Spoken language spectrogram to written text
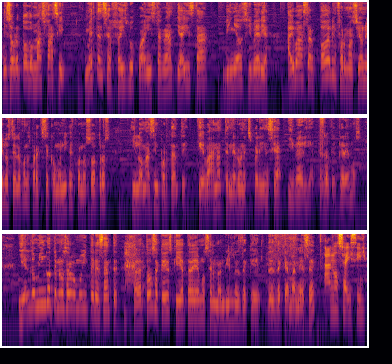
Y sobre todo, más fácil, métense a Facebook o a Instagram y ahí está Viñedos Iberia. Ahí va a estar toda la información y los teléfonos para que se comuniquen con nosotros. Y lo más importante, que van a tener una experiencia Iberia, que es lo que queremos. Y el domingo tenemos algo muy interesante. Para todos aquellos que ya traemos el mandil desde que, desde que amanece. Ah, no sé, ahí sí.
